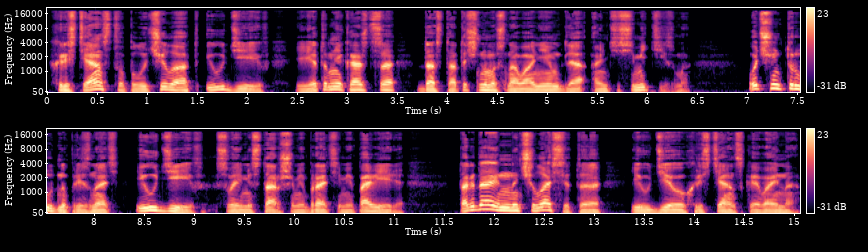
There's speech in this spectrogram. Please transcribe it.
христианство получило от иудеев, и это, мне кажется, достаточным основанием для антисемитизма. Очень трудно признать иудеев своими старшими братьями по вере. Тогда и началась эта иудео-христианская война.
